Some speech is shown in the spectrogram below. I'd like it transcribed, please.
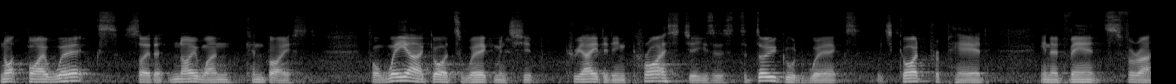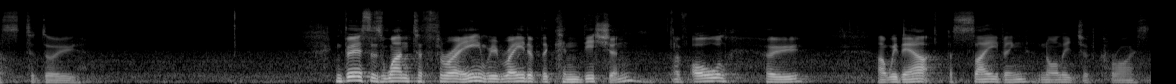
not by works, so that no one can boast. For we are God's workmanship, created in Christ Jesus to do good works, which God prepared in advance for us to do. In verses 1 to 3, we read of the condition of all who are without a saving knowledge of Christ.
